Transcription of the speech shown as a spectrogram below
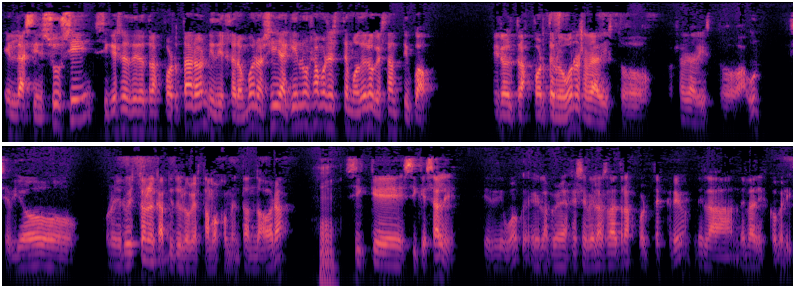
En la Sinsusi sí que se teletransportaron y dijeron, bueno, sí, aquí no usamos este modelo que está anticuado. Pero el transporte nuevo no se había visto, no se había visto aún. Se vio, bueno, yo lo he visto en el capítulo que estamos comentando ahora, mm. sí que sí que sale. Que, la primera vez que se ve la sala de transportes, creo, de la, de la Discovery.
